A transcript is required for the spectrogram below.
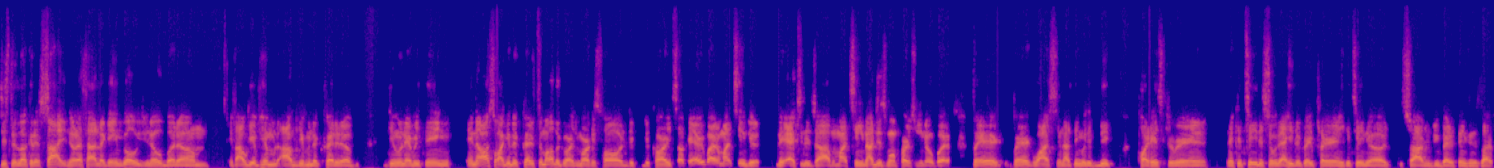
just the luck of the shot. You know, that's how the game goes. You know, but um, if I'll give him, I'll give him the credit of doing everything. And also, I give the credit to my other guards, Marcus Hall, Dakari Tucker, everybody on my team did an excellent job on my team. Not just one person, you know, but for Eric, for Eric Washington, I think was a big part of his career and, and continue to show that he's a great player and he continue to uh, strive and do better things in his life.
